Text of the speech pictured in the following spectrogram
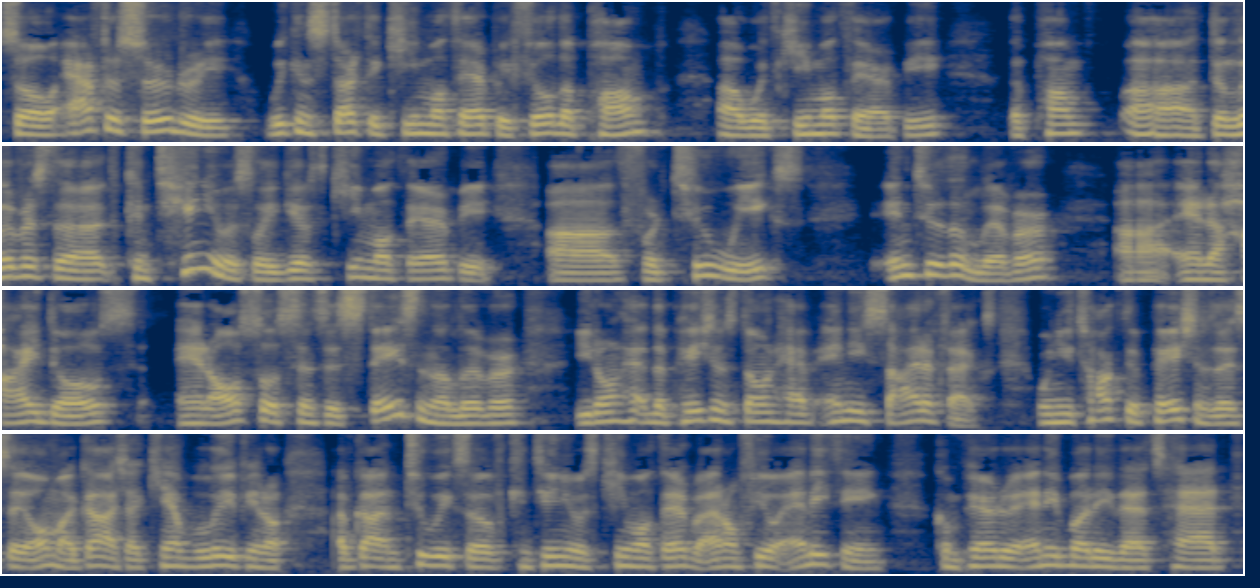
So after surgery, we can start the chemotherapy, fill the pump, uh, with chemotherapy. The pump uh, delivers the continuously gives chemotherapy uh, for two weeks into the liver. Uh, and a high dose. And also, since it stays in the liver, you don't have the patients don't have any side effects. When you talk to patients, they say, "Oh my gosh, I can't believe you know I've gotten two weeks of continuous chemotherapy. I don't feel anything compared to anybody that's had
